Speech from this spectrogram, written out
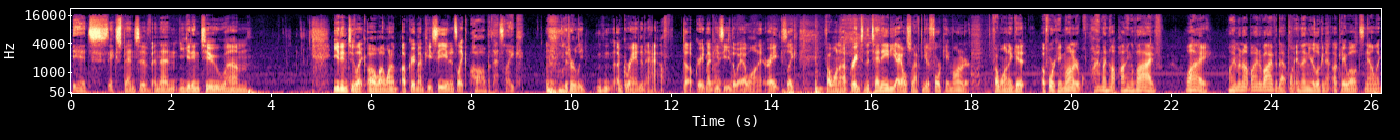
it's expensive, and then you get into um you get into like, oh, well, I want to upgrade my PC, and it's like, oh, but that's like literally a grand and a half to upgrade my Right, PC the way I want it, right? Because like, if I want to upgrade to the 1080, I also have to get a 4K monitor. If I want to get a 4K monitor, why am I not buying a Vive? Why? Why am I not buying a Vive at that point? And then you're looking at, okay, well, it's now like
